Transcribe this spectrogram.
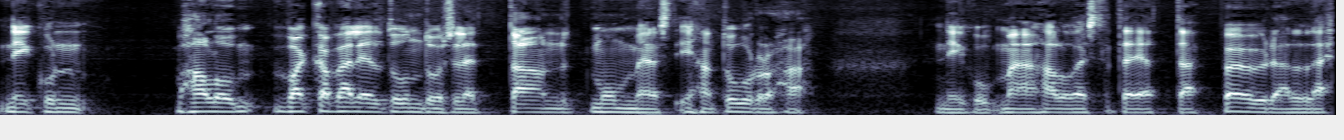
niin kun haluan, vaikka välillä tuntuu sille, että tämä on nyt mun mielestä ihan turha, niin kuin mä en haluaisi tätä jättää pöydälle,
